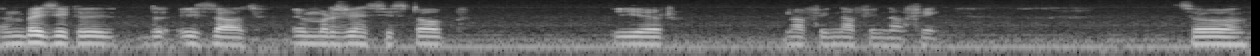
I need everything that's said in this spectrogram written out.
And basically is that emergency stop here nothing nothing nothing so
